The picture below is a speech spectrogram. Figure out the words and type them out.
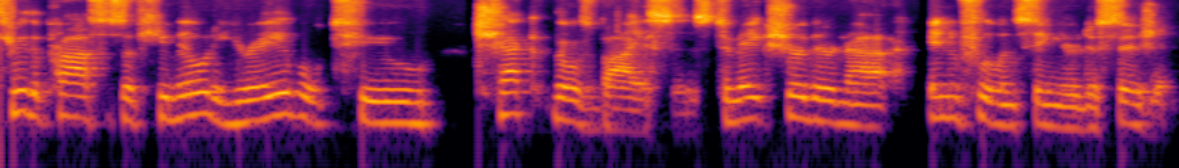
through the process of humility you're able to check those biases to make sure they're not influencing your decision.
